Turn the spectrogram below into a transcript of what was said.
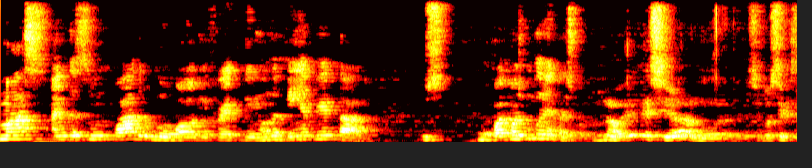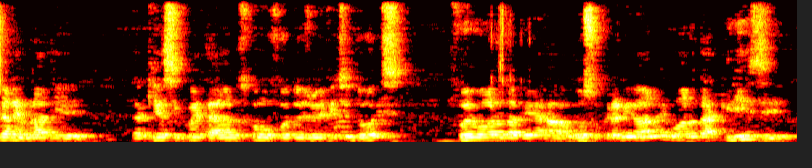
mas ainda assim um quadro global de oferta e demanda bem apertado. Os, pode, pode complementar, Não, esse ano, se você quiser lembrar de daqui a 50 anos, como foi 2022, foi o ano da guerra russo-ucraniana e o ano da crise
